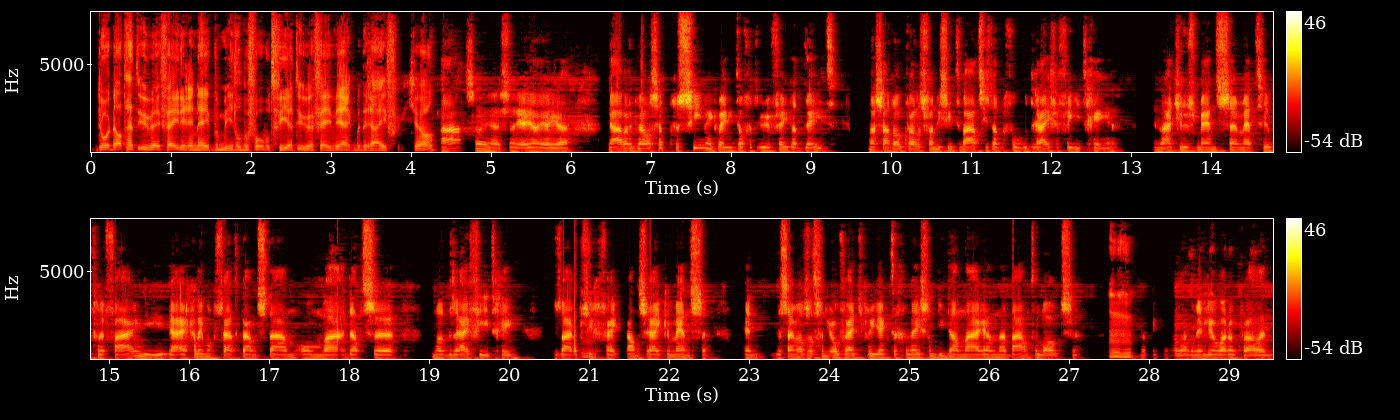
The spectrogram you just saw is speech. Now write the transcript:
Doordat het UWV erin heeft bemiddeld. Bijvoorbeeld via het UWV werkbedrijf. Weet je wel? Ah, zo ja, zo ja, ja, ja. Ja. Wat ik wel eens heb gezien, ik weet niet of het UWV dat deed, maar ze hadden ook wel eens van die situaties dat bijvoorbeeld bedrijven failliet gingen. En dan had je dus mensen met heel veel ervaring die ja, eigenlijk alleen maar op straat kwamen staan omdat uh, dat ze, omdat het bedrijf failliet ging. Dus waren op zich vrij kansrijke mensen. En er zijn wel eens wat van die overheidsprojecten geweest om die dan naar een uh, baan te loodsen. Mm Dat, dat hadden we in Leeuwarden ook wel. En ja,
